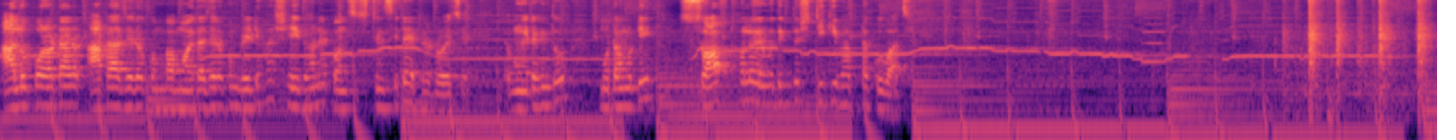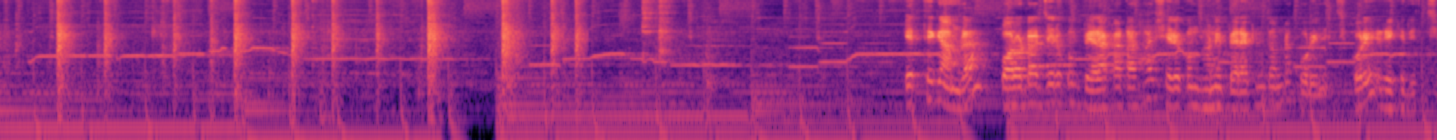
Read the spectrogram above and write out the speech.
আলু পরোটার আটা যেরকম বা ময়দা যেরকম রেডি হয়, সেই ধরনের কনসিস্টেন্সিটা এটা রয়েছে। এবং এটা কিন্তু মোটামুটি সফট হলেও এর মধ্যে কিন্তু স্টিকি ভাবটা খুব আছে। এর থেকে আমরা পরোটার যেরকম প্যারা কাটা হয়, সেরকম ধরনের প্যারা কিন্তু আমরা করে নিচ্ছি, করে রেখে দিচ্ছি,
